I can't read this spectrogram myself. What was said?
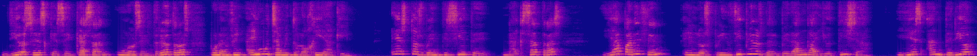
Dioses que se casan unos entre otros. Bueno, en fin, hay mucha mitología aquí. Estos 27 naksatras ya aparecen en los principios del Vedanga Yotisha y es anterior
